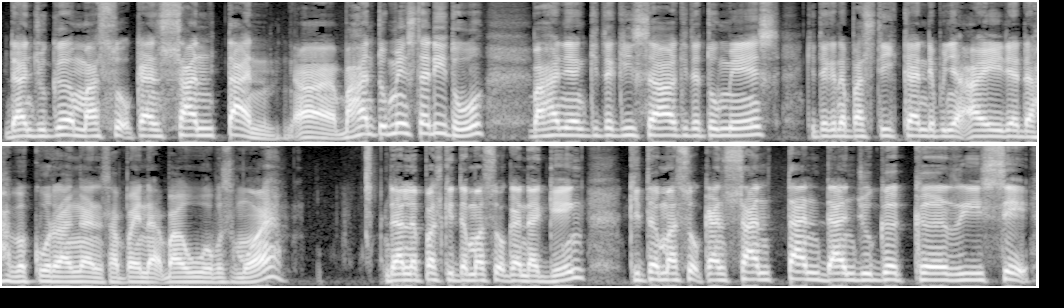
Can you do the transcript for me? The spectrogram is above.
dan juga masukkan santan ha, Bahan tumis tadi tu Bahan yang kita kisar Kita tumis Kita kena pastikan Dia punya air dia dah berkurangan Sampai nak bau apa semua eh dan lepas kita masukkan daging, kita masukkan santan dan juga kerisik.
